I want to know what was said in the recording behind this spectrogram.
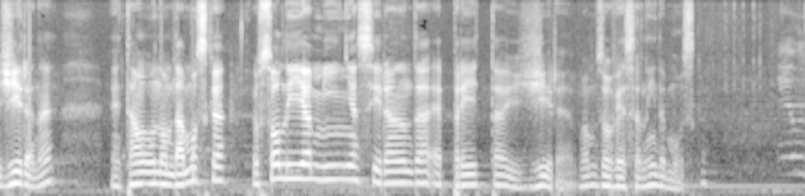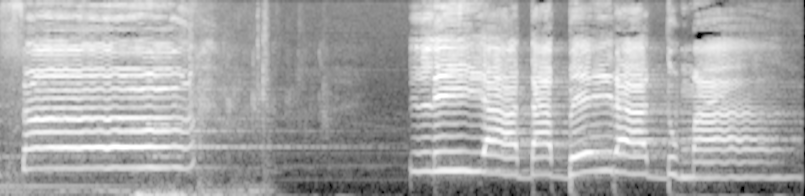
Gira, né? Então o nome da música Eu Sou Lia, Minha Ciranda é Preta, Gira. Vamos ouvir essa linda música. Lia da beira do mar,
